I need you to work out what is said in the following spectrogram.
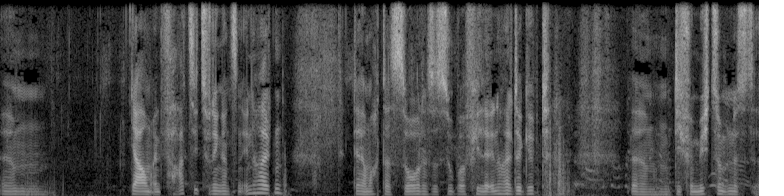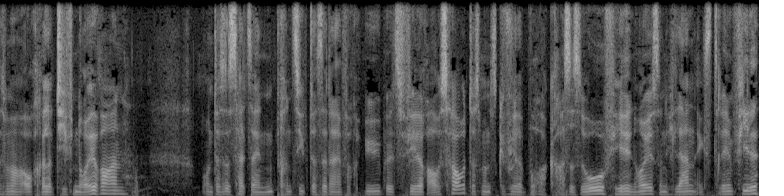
Ähm, ja, um ein Fazit zu den ganzen Inhalten. Der macht das so, dass es super viele Inhalte gibt, ähm, die für mich zumindest auch relativ neu waren. Und das ist halt sein Prinzip, dass er da einfach übelst viel raushaut, dass man das Gefühl hat, boah, krass, ist so viel Neues und ich lerne extrem viel.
